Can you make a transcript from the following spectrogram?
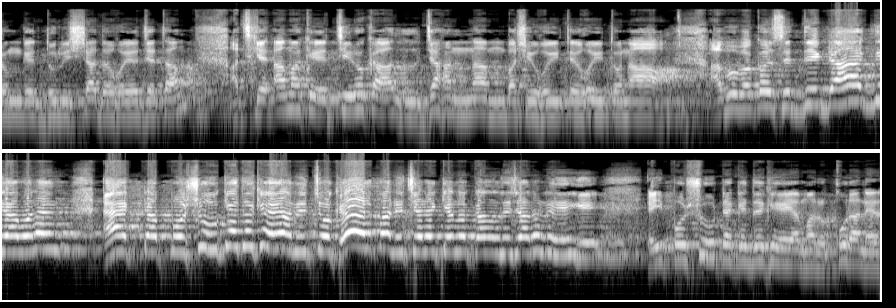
সঙ্গে ধুলিস্বাদ হয়ে যেতাম। আজকে আমাকে চিরকাল জাহান্নামবাসী হইতে হইতো না। আবু বকর সিদ্দিক ডাক দিয়া বলেন, একটা পশুকে দেখে আমি চোখের পানি ছেড়ে কেন কান্দি জানো নি? এই পশুটাকে দেখে আমার কোরআনের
